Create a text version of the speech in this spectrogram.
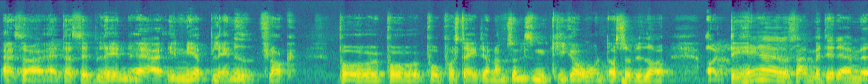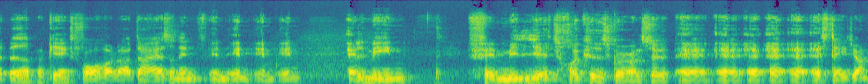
Altså, at der simpelthen er en mere blandet flok på, på, på, på stadion, når man sådan ligesom kigger rundt og så videre. Og det hænger jo sammen med det der med bedre parkeringsforhold, og der er sådan en, en, en, en, en almen familietryghedsgørelse af, af, af, af, af stadion.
